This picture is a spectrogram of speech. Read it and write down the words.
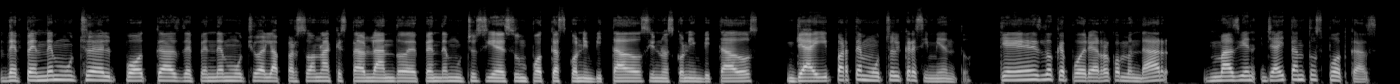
depende mucho del podcast, depende mucho de la persona que está hablando, depende mucho si es un podcast con invitados, si no es con invitados. De ahí parte mucho el crecimiento. ¿Qué es lo que podría recomendar? Más bien, ya hay tantos podcasts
